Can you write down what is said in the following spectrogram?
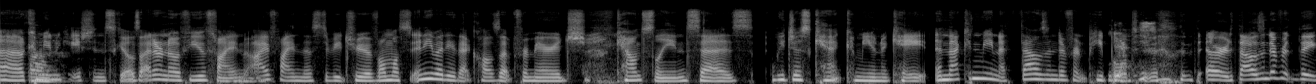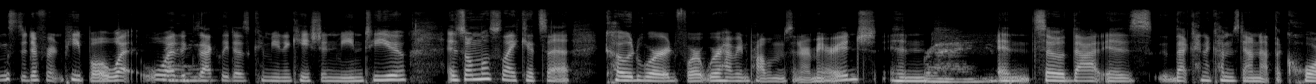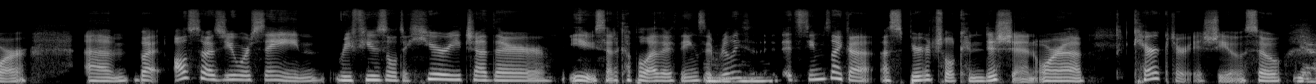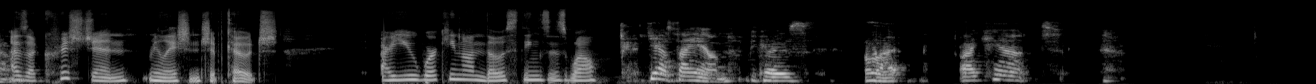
uh, communication uh, skills. I don't know if you find. I find this to be true of almost anybody that calls up for marriage counseling says, we just can't communicate. And that can mean a thousand different people yes. to, or a thousand different things to different people. What, what right. exactly does communication mean to you? It's almost like it's a code word for we're having problems in our marriage. And, right. and so that is, that kind of comes down at the core. Um, but also, as you were saying, refusal to hear each other. You said a couple other things. It really mm-hmm. it seems like a, a spiritual condition or a character issue. So, yeah. as a Christian relationship coach, are you working on those things as well? Yes, I am because uh, I can't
